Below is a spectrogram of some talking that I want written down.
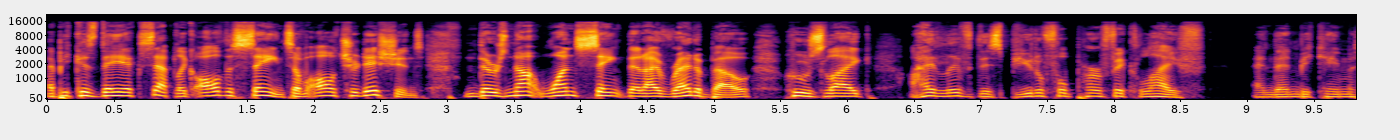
and because they accept, like all the saints of all traditions. There's not one saint that I've read about who's like, I lived this beautiful, perfect life and then became a,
